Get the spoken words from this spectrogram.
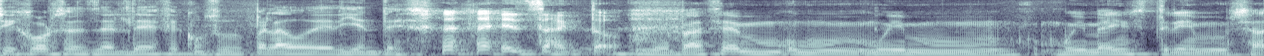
Seahorses del DF con su pelado de dientes. Exacto. Me parece muy, muy mainstream. O sea,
